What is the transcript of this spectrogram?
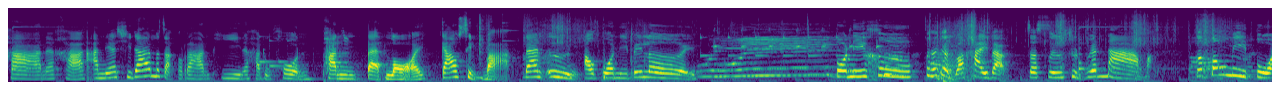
คานะคะ อันเนี้ยชีได้มาจากร้านพีนะคะทุกคน1,890 บาทแบรนด์อื่น เอาตัวนี้ไปเลยตัวนี้คือถ้าเกิดว่าใครแบบจะซื้อชุดเวียดนามอะก็ ต้องมีตัว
